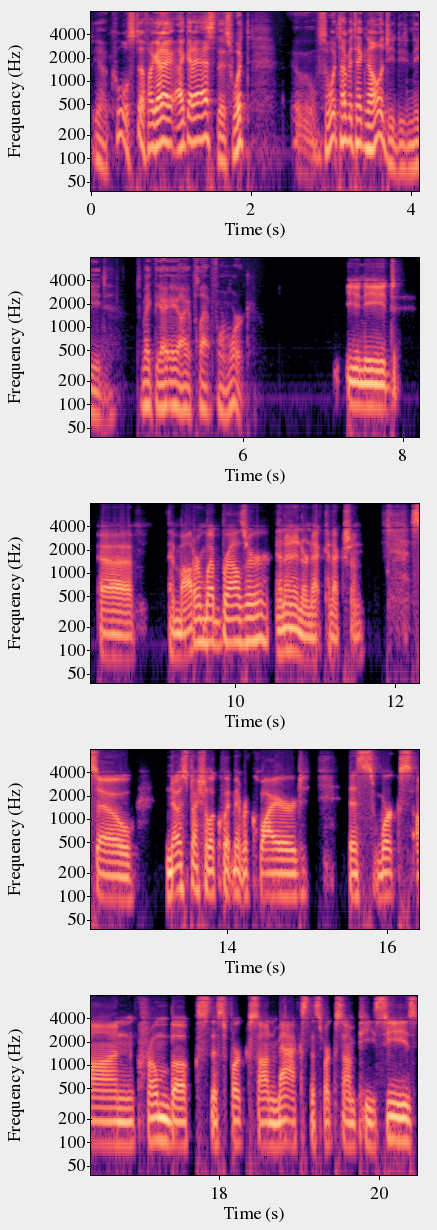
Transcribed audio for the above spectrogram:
you know, cool stuff. I got I got to ask this: what so what type of technology do you need to make the AI platform work? You need uh, a modern web browser and an internet connection. So no special equipment required. This works on Chromebooks. This works on Macs. This works on PCs.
